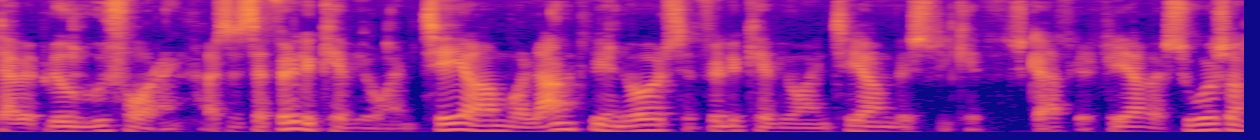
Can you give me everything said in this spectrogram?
der vil blive en udfordring. Altså selvfølgelig kan vi orientere om, hvor langt vi er nået. Selvfølgelig kan vi orientere om, hvis vi kan skaffe lidt flere ressourcer.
